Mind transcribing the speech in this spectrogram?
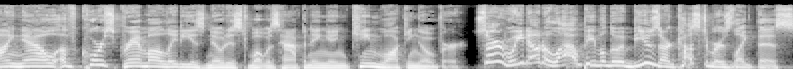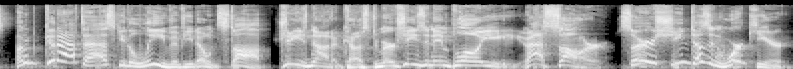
By now, of course, Grandma Lady has noticed what was happening and came walking over. Sir, we don't allow people to abuse our customers like this. I'm gonna have to ask you to leave if you don't stop. She's not a customer, she's an employee. I saw her. Sir, she doesn't work here.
